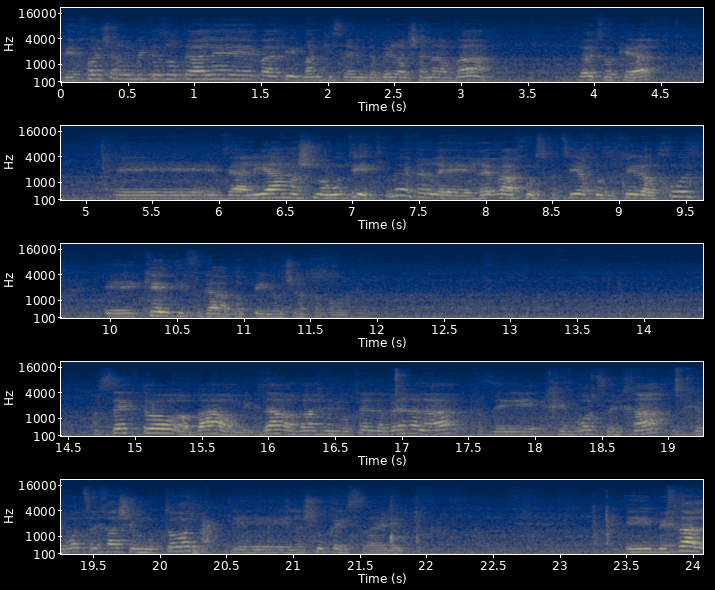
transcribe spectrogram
ויכול להיות שהריבית הזאת תעלה בעתיד. בנק ישראל מדבר על שנה הבאה, לא אתווכח. ועלייה משמעותית, מעבר לרבע אחוז, חצי אחוז, אפילו אחוז, אה, כן תפגע בפעילות של החברות האלה. הסקטור הבא, או המגזר הבא שאני רוצה לדבר עליו, זה חברות צריכה, זה חברות צריכה שמוטות אה, לשוק הישראלי. אה, בכלל,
